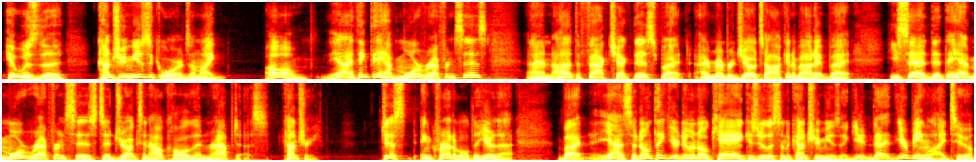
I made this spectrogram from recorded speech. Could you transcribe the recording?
It was the Country Music Awards. I'm like, Oh, yeah, I think they have more references. And I'll have to fact check this, but I remember Joe talking about it. But he said that they have more references to drugs and alcohol than rap does. Country. Just incredible to hear that. But yeah, so don't think you're doing okay because you're listening to country music. You're, that, you're being lied to.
